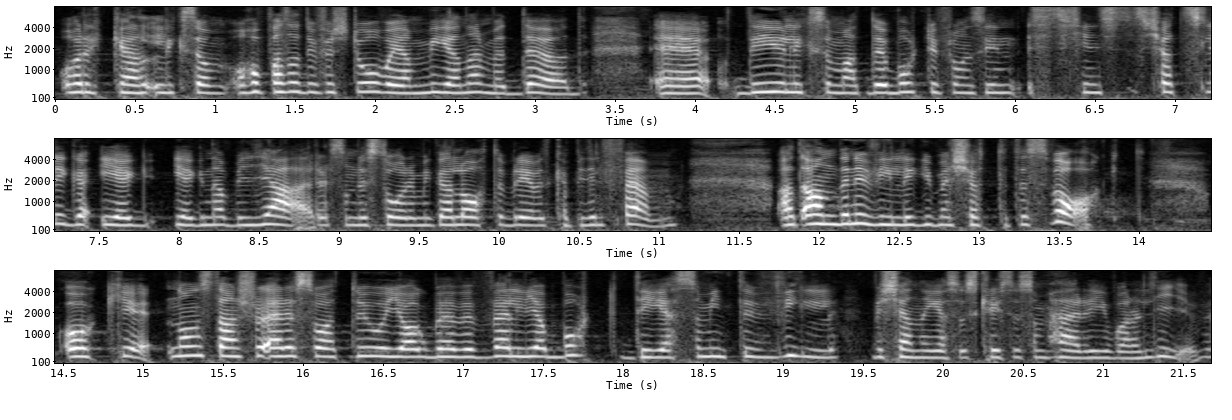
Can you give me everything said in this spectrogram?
Orka liksom, och hoppas att du förstår vad jag menar med död. Eh, det är ju liksom att dö bort ifrån sin, sin kötsliga eg, egna begär, som det står i Galaterbrevet kapitel 5. Att anden är villig men köttet är svagt. Och eh, någonstans så är det så att du och jag behöver välja bort det som inte vill bekänna Jesus Kristus som Herre i våra liv.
